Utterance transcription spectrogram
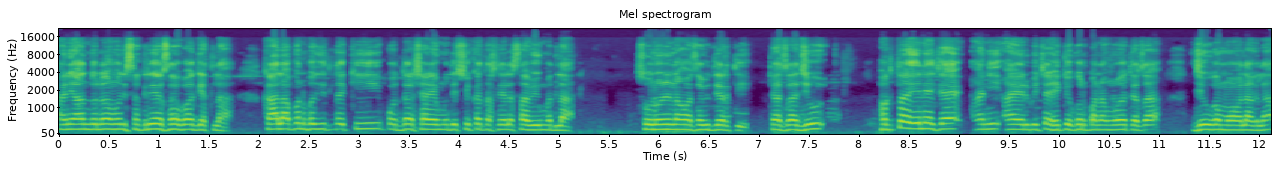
आणि आंदोलनामध्ये सक्रिय सहभाग घेतला. काल आपण बघितलं की पोद्दार शाळेमध्ये शिकत असलेला सहावीमधला सोनोने नावाचा विद्यार्थी त्याचा जीव फक्त एन एच आय आणि आय आर बीच्या हेकेकोरपणामुळे त्याचा जीव गमावा लागला.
